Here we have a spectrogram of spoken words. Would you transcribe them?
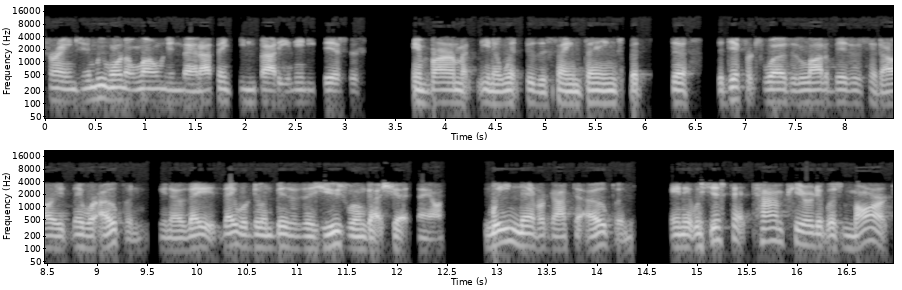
strange, and we weren't alone in that. I think anybody in any business environment, you know, went through the same things, but the, the difference was that a lot of business had already, they were open, you know, they, they were doing business as usual and got shut down. We never got to open and it was just that time period. It was March.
